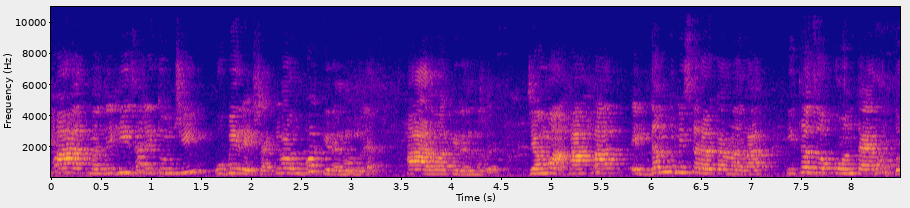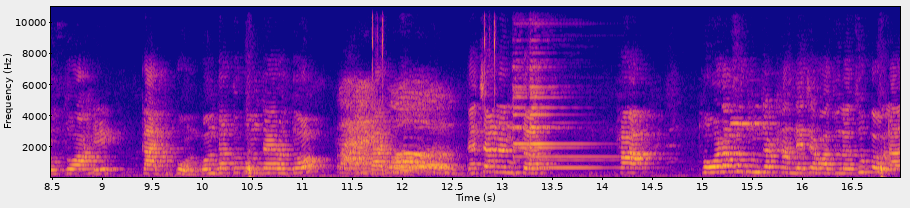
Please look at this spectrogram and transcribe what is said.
हात म्हणजे ही झाली तुमची उभी रेषा किंवा उभा किरण म्हणूया. हा आडवा किरण म्हणूया. जेव्हा हा हात एकदम तुम्ही सरळ करणार आहात इथं जो कोण तयार होतो तो आहे काटकोण कोणता तो कोण तयार होतो? काटकोण त्याच्यानंतर हा थोडासा तुमच्या खांद्याच्या बाजूला झुकवला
